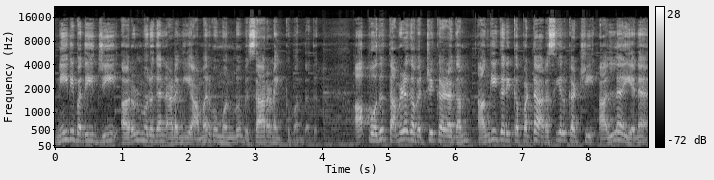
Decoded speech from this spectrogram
நீதிபதி ஜி. அருள்முருகன் அடங்கிய அமர்வு முன்பு விசாரணைக்கு வந்தது. அப்போது தமிழக வெற்றிக் கழகம் அங்கீகரிக்கப்பட்ட அரசியல் கட்சி அல்ல என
